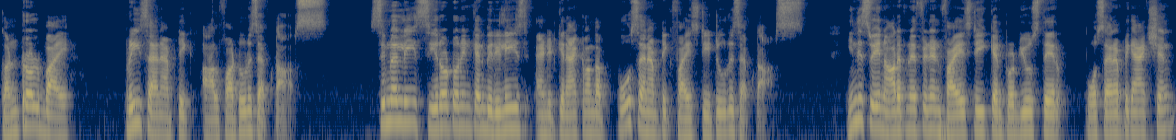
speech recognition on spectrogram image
controlled by presynaptic alpha-2 receptors. Similarly, serotonin can be released and it can act on the postsynaptic 5-HT2 receptors. In this way, norepinephrine and 5-HT can produce their postsynaptic action.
